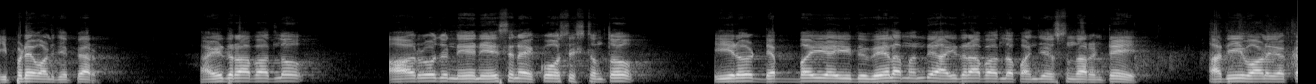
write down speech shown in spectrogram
ఇప్పుడే వాళ్ళు చెప్పారు హైదరాబాద్లో ఆ రోజు నేను వేసిన ఎకో సిస్టంతో ఈరోజు డెబ్బై ఐదు వేల మంది హైదరాబాద్లో పనిచేస్తున్నారంటే అది వాళ్ళ యొక్క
